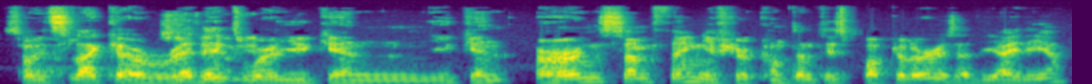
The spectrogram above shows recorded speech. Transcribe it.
So it's like a Reddit where you can you can earn something if your content is popular. Is that the idea?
